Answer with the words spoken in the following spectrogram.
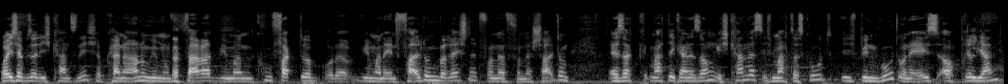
Weil ich habe gesagt, ich kann es nicht. Ich habe keine Ahnung, wie man Fahrrad, wie man Q-Faktor oder wie man Entfaltung berechnet von der, von der Schaltung. Er sagt, mach dir keine Sorgen, ich kann das, ich mache das gut, ich bin gut und er ist auch brillant.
